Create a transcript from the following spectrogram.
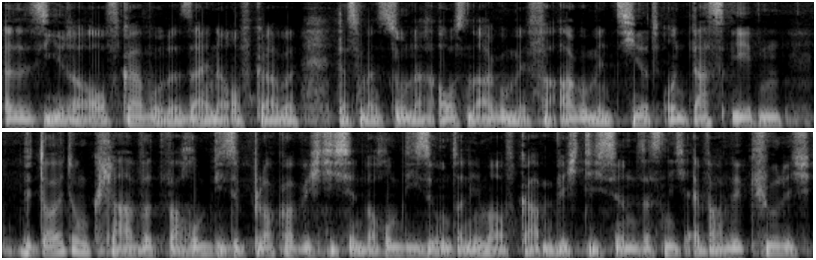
also es ist ihre Aufgabe oder seine Aufgabe, dass man es so nach außen verargumentiert und dass eben Bedeutung klar wird, warum diese Blocker wichtig sind, warum diese Unternehmeraufgaben wichtig sind, dass nicht einfach willkürlich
